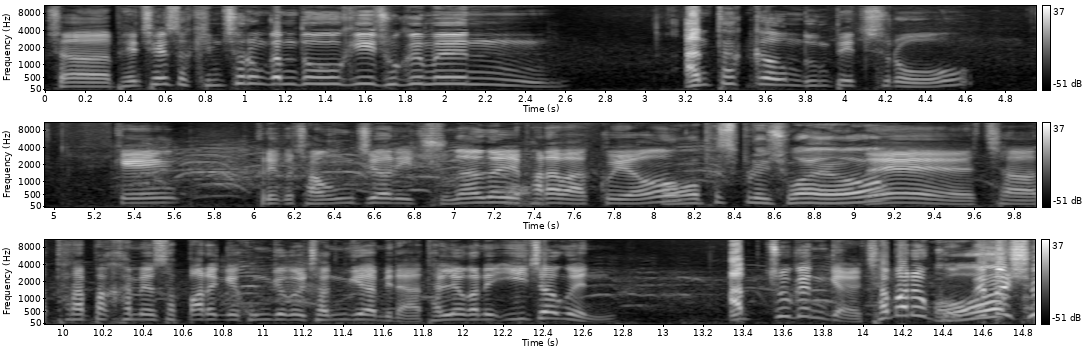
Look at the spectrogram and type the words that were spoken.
자 벤치에서 김철원 감독이 조금은 안타까운 눈빛으로 그리고 정지현이 중앙을 어. 바라봤고요. 어, 패스 플레이 좋아요. 네, 자 타락박하면서 빠르게 공격을 전개합니다. 달려가는 이정은 앞쪽 연결 잡아놓고 어. 왼발 슛!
